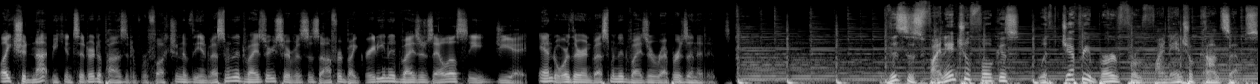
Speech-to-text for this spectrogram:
Like should not be considered a positive reflection of the investment advisory services offered by Gradient Advisors LLC GA and or their investment advisor representatives. This is Financial Focus with Jeffrey Bird from Financial Concepts.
